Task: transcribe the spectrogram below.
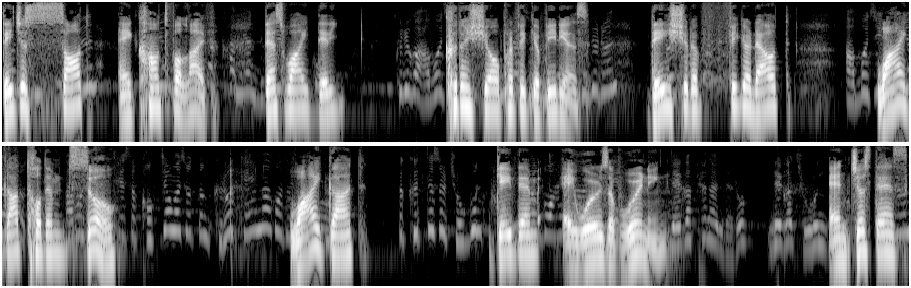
They just sought a comfortable life. That's why they couldn't show perfect obedience. They should have figured out why God told them so. Why God gave them a words of warning. And just as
